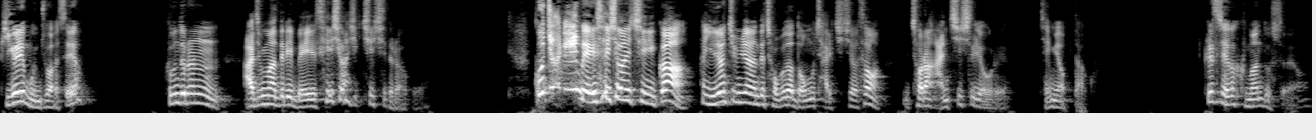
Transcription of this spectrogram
비결이 뭔지 아세요? 그분들은 아줌마들이 매일 3시간씩 치시더라고요. 꾸준히 매일 3시간씩 치니까 한 1년쯤 지났는데 저보다 너무 잘 치셔서 저랑 안 치시려고 그래요. 재미없다고. 그래서 제가 그만뒀어요.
